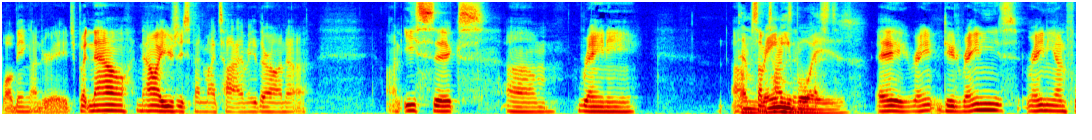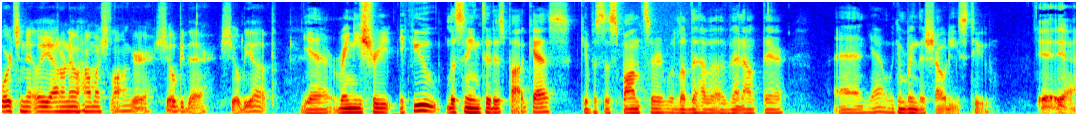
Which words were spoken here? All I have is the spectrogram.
while being underage. But now, now I usually spend my time either on uh, on East Six, um, Rainey, um, Them sometimes rainy in boys. West. Hey, rain, dude, Rainey's Rainey. Unfortunately, I don't know how much longer she'll be there. She'll be up. Yeah, Rainey Street. If you listening to this podcast, give us a sponsor. We'd love to have an event out there, and yeah, we can bring the shouties too. Yeah,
